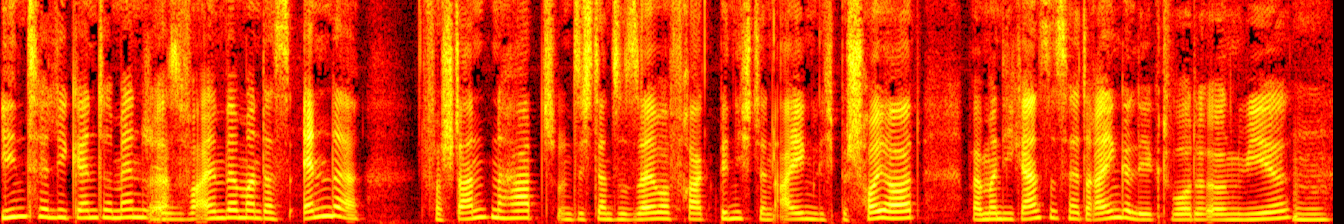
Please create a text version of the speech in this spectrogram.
intelligenter Mensch. Ja. Also vor allem, wenn man das Ende verstanden hat und sich dann so selber fragt, bin ich denn eigentlich bescheuert, weil man die ganze Zeit reingelegt wurde irgendwie. Mhm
